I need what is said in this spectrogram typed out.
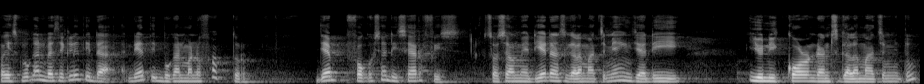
Facebook kan basically tidak dia bukan manufaktur dia fokusnya di service sosial media dan segala macamnya yang jadi unicorn dan segala macam itu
